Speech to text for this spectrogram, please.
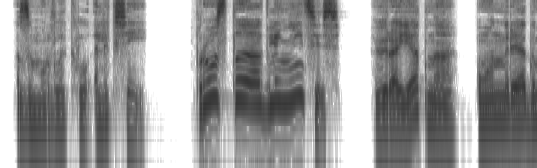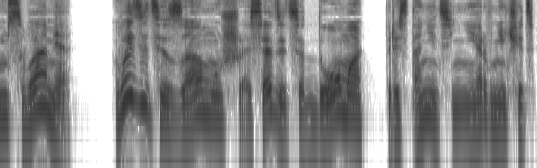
— замурлыкал Алексей. «Просто оглянитесь. Вероятно, он рядом с вами. Выйдете замуж, осядете дома, перестанете нервничать.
